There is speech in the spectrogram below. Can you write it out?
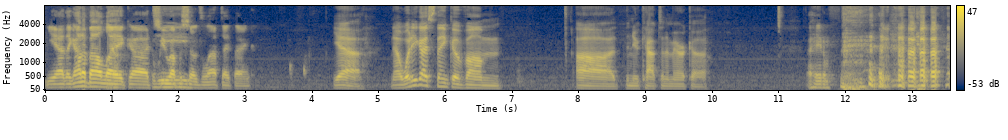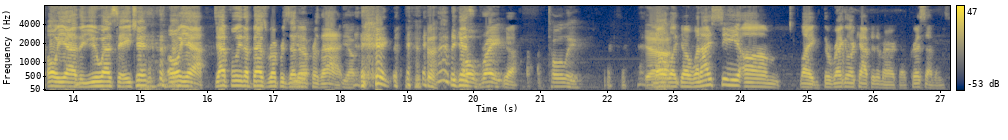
Yeah, they got about like uh, two we... episodes left, I think. Yeah. Now, what do you guys think of um, uh, the new Captain America? I hate him. oh yeah, the U.S. agent. Oh yeah, definitely the best representative yep. for that. Yeah. because oh right, yeah, totally. Yeah. No, like uh, when I see um like the regular Captain America, Chris Evans,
